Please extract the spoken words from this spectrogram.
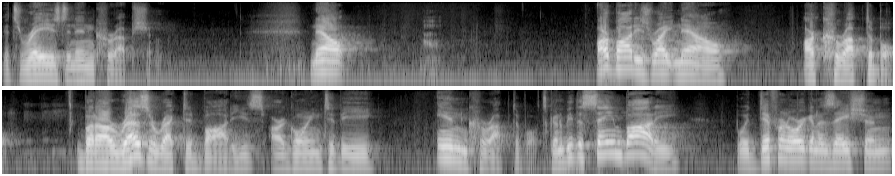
it's raised in incorruption. Now, our bodies right now are corruptible, but our resurrected bodies are going to be incorruptible. It's going to be the same body, but with different organization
